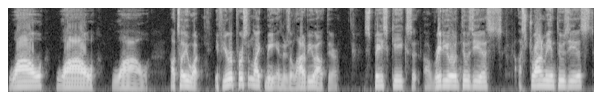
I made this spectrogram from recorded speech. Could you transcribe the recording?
Wow, wow, wow. I'll tell you what, if you're a person like me, and there's a lot of you out there, space geeks, uh, radio enthusiasts, astronomy enthusiasts,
